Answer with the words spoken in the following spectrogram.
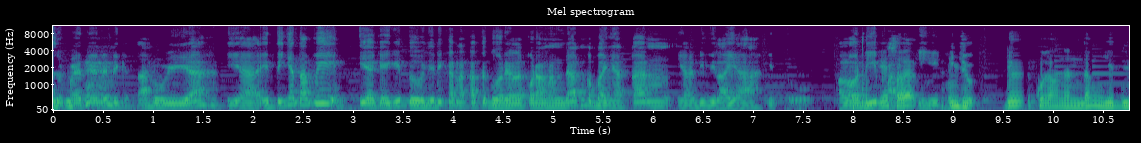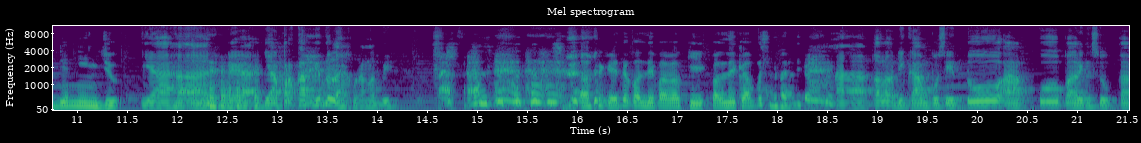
supaya tidak diketahui ya. Ya intinya tapi ya kayak gitu. Jadi karena kategorinya kurang nendang, kebanyakan ya di wilayah gitu. Kalau di Dia soalnya paroki, ninju. Dia kurang nendang jadi dia ninju. ya kayak di uppercut gitulah kurang lebih. Oke, itu kalau di paroki. Kalau di kampus gimana? di kampus? Nah, kalau di kampus itu aku paling suka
